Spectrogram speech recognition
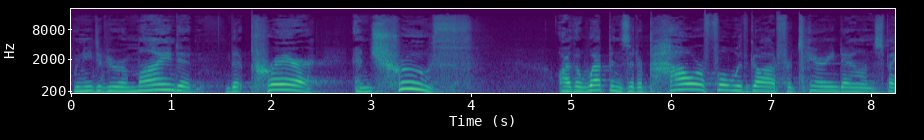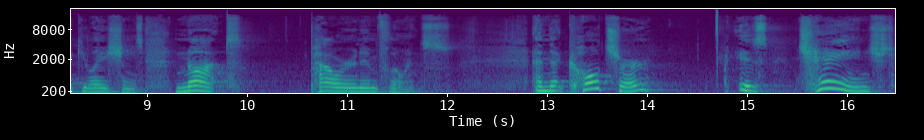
We need to be reminded that prayer and truth are the weapons that are powerful with God for tearing down speculations, not power and influence. And that culture is changed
